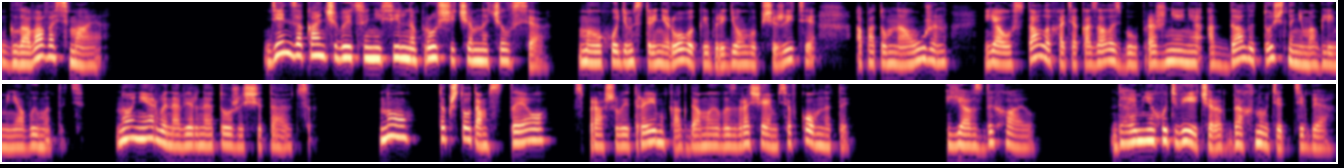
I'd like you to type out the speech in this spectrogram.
Глава восьмая. День заканчивается не сильно проще, чем начался. Мы уходим с тренировок и бредем в общежитие, а потом на ужин. Я устала, хотя, казалось бы, упражнения отдал и точно не могли меня вымотать. Но нервы, наверное, тоже считаются. «Ну, так что там с Тео?» — спрашивает Рейм, когда мы возвращаемся в комнаты. Я вздыхаю. «Дай мне хоть вечер отдохнуть от тебя».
